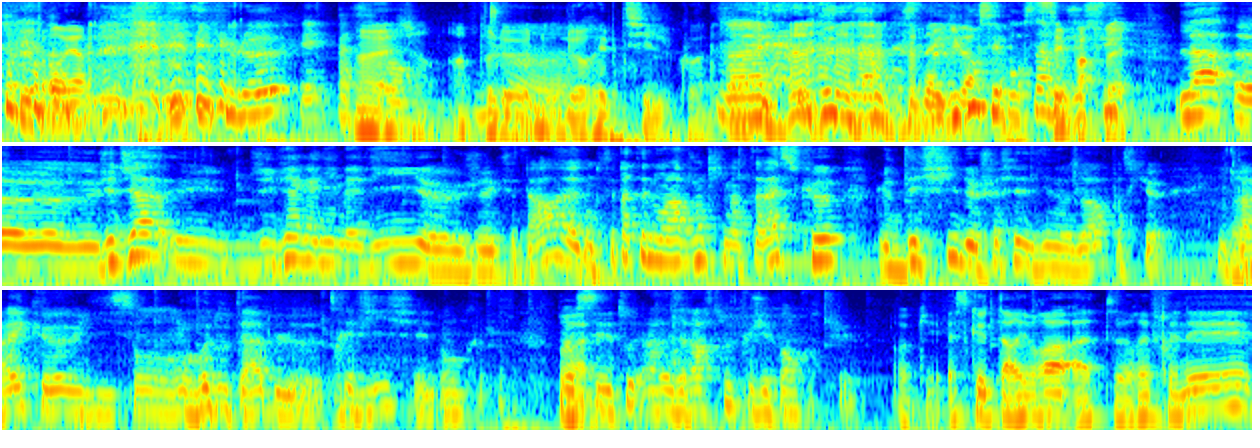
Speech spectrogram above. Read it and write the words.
C'est trop bien. Méticuleux et Ouais, patient. genre un peu le, reptile, quoi. Ouais, Et du coup, c'est pour ça C'est que je suis parfait. là. euh, j'ai déjà, j'ai bien gagné ma vie, euh, j'ai- etc. Et Donc c'est pas tellement l'argent qui m'intéresse que le défi de chasser des dinosaures parce que il Ouais. paraît qu'ils sont redoutables, euh, très vifs et donc euh, ouais, Ouais. c'est des trucs- un des rares trucs que j'ai pas encore tué. Ok. Est-ce que tu arriveras à te réfréner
